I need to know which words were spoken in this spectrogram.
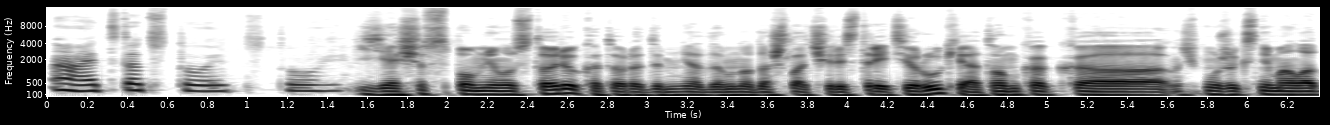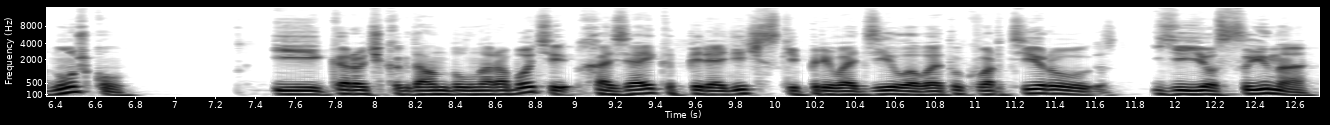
А, этот отстой, отстой. Я сейчас вспомнил историю, которая до меня давно дошла через третьи руки, о том, как э, значит, мужик снимал однушку, и, короче, когда он был на работе, хозяйка периодически приводила в эту квартиру ее сына,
